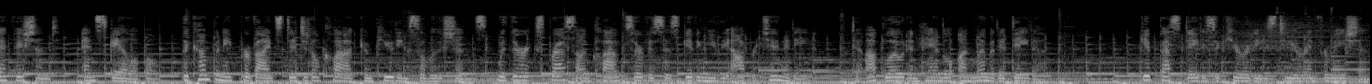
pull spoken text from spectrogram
efficient, and scalable. The company provides digital cloud computing solutions with their Express on Cloud services, giving you the opportunity to upload and handle unlimited data. Give best data securities to your information.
